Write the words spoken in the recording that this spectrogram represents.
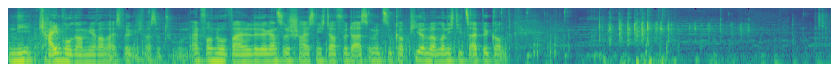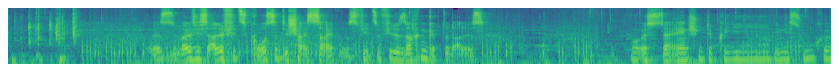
Nie, kein Programmierer weiß wirklich, was sie tun. Einfach nur, weil der ganze Scheiß nicht dafür da ist, um ihn zu kapieren, weil man nicht die Zeit bekommt. Weil sich alle viel zu groß sind, die Scheißzeiten. Es viel zu viele Sachen gibt und alles. Wo ist der Ancient Debris, den ich suche?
